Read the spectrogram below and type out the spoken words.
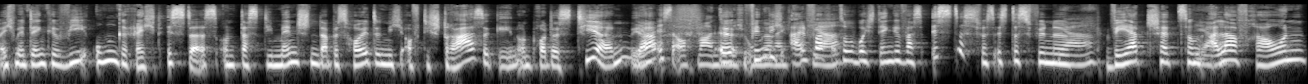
weil ich mir denke, wie ungerecht ist das und dass die Menschen da bis heute nicht auf die Straße gehen und protestieren, ja, ja ist auch wahnsinnig äh, Finde ich einfach so, wo ich denke, was ist das? Was ist das für eine Wertschätzung aller Frauen?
